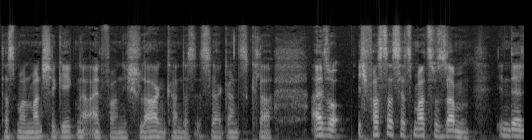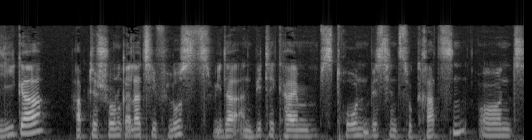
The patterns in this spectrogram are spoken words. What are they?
dass man manche Gegner einfach nicht schlagen kann. Das ist ja ganz klar. Also, ich fasse das jetzt mal zusammen. In der Liga habt ihr schon relativ Lust, wieder an Bietigheims Thron ein bisschen zu kratzen. Und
